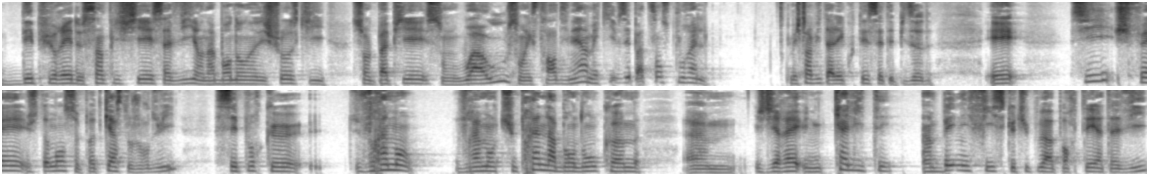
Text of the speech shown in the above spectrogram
d'épurer, de simplifier sa vie en abandonnant des choses qui, sur le papier, sont waouh, sont extraordinaires, mais qui faisaient pas de sens pour elle. Mais je t'invite à aller écouter cet épisode. Et si je fais justement ce podcast aujourd'hui, c'est pour que vraiment, vraiment, tu prennes l'abandon comme, euh, je dirais, une qualité, un bénéfice que tu peux apporter à ta vie.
